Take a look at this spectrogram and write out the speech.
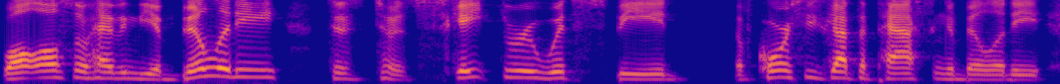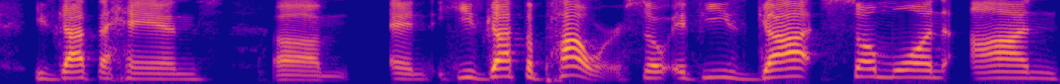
while also having the ability to, to skate through with speed. Of course, he's got the passing ability. He's got the hands. Um, and he's got the power. So if he's got someone on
